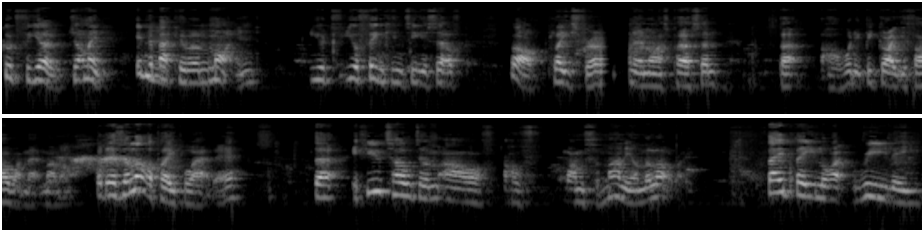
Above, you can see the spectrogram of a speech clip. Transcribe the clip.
good for you. Do you know what I mean? In the mm. back of my mind, you'd, you're thinking to yourself, well, pleased for a nice person, but oh, wouldn't it be great if I won that money? But there's a lot of people out there that if you told them, oh, I've, I've won some money on the lottery, they'd be like really,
